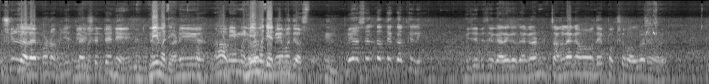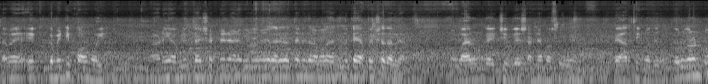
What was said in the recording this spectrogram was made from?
उशीर झालाय पण अभिजित शेट्ट्याने मे मध्ये. आणि मे मध्ये. मे मध्ये असतो. मे असेल तर ते करतील. बीजेपीचे कार्यकर्ते कारण चांगल्या कामामध्ये पक्ष बाजूला ठेवावे. त्यामुळे एक कमिटी फॉर्म होईल. आणि अभिजित शेट्टीने आणि बीजेपीच्या कार्यकर्त्यांनी जर आम्हाला यातील काही अपेक्षा धरल्या बाहेरून काही चीफ गेस्ट आणण्यापासून काही आर्थिक मदत करू. कारण तो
